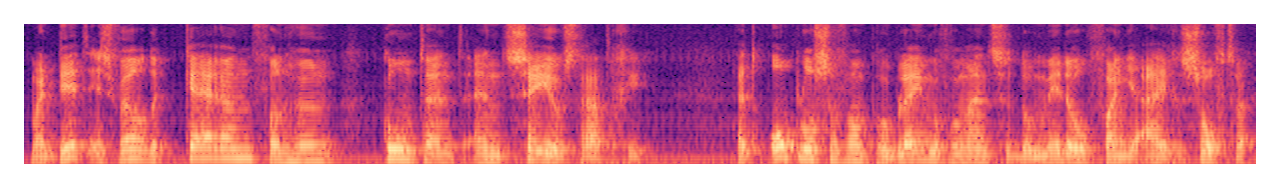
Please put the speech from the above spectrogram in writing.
maar dit is wel de kern van hun content- en SEO-strategie. Het oplossen van problemen voor mensen door middel van je eigen software.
